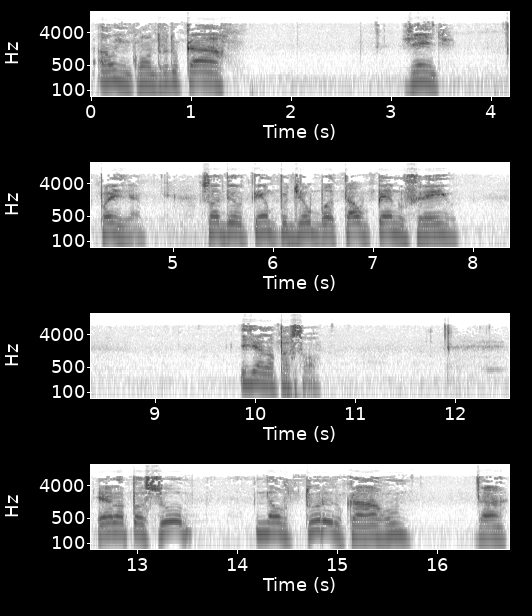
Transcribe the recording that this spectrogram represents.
ao encontro do carro. Gente, pois é, só deu tempo de eu botar o pé no freio. E ela passou. Ela passou na altura do carro, tá?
